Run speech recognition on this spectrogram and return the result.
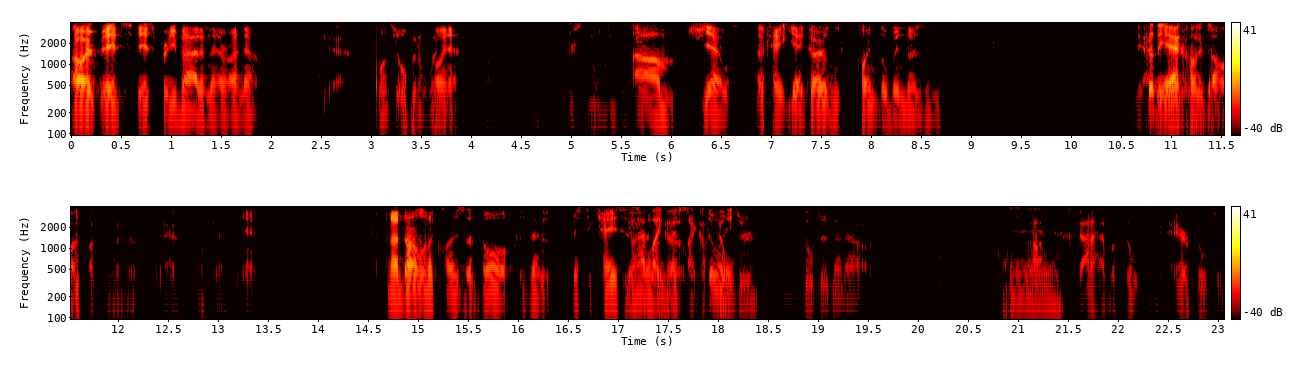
Oh, it, it's it's pretty bad in there right now. Yeah. Why don't you open a window? Oh, yeah. There's no windows. Um, yeah. Okay, yeah. Go point the windows and Yeah, got the aircon realized there's going. Fucking window. Yeah. And I don't want to close the door because then Mr. Case You is don't have going like a like a doing. filter. Filter that out. Eh, Hospital's gotta have a filter, like an air filter.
